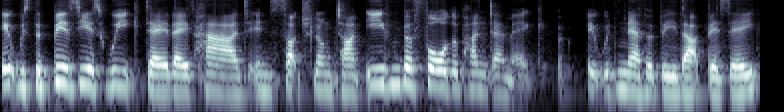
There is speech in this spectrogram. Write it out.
it was the busiest weekday they've had in such a long time. Even before the pandemic, it would never be that busy.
